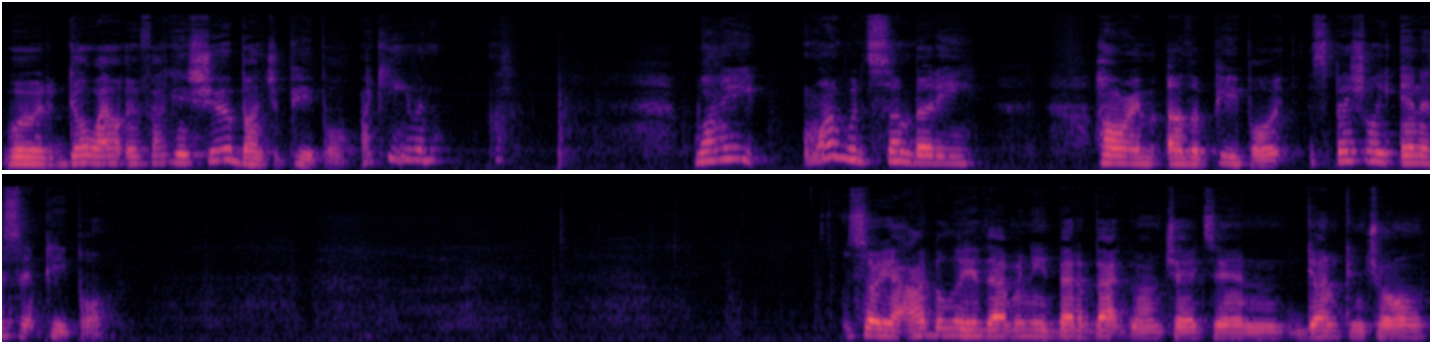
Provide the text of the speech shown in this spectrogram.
would go out and fucking shoot a bunch of people. I can't even why why would somebody harm other people, especially innocent people? So yeah, I believe that we need better background checks and gun control.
